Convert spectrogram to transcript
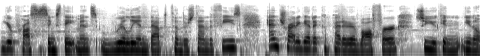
your processing statements really in depth to understand the fees and try to get a competitive offer so you can you know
